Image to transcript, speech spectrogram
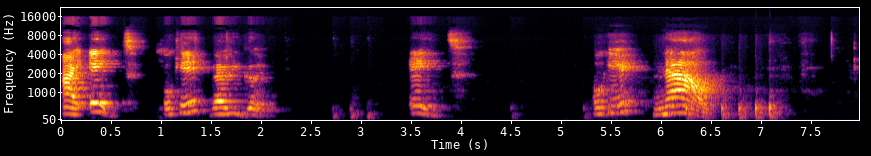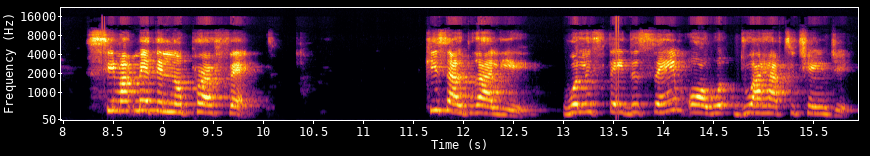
I ate. Okay, very good. Ate. Okay, now, si map metel nan perfect, ki sal pralye? Will it stay the same or do I have to change it?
